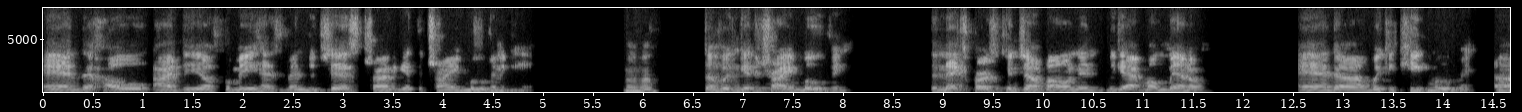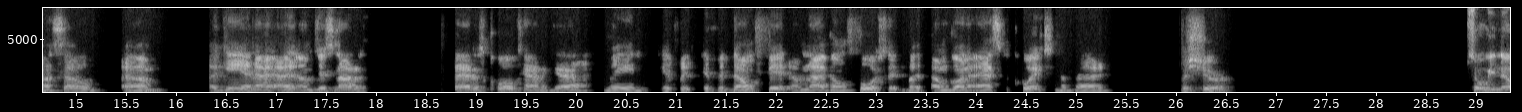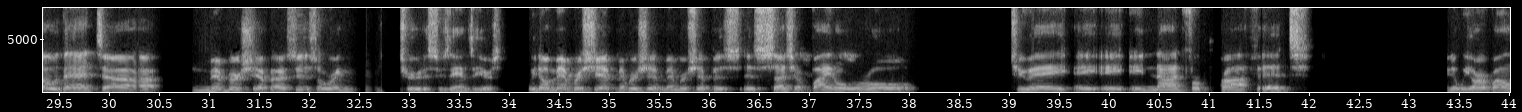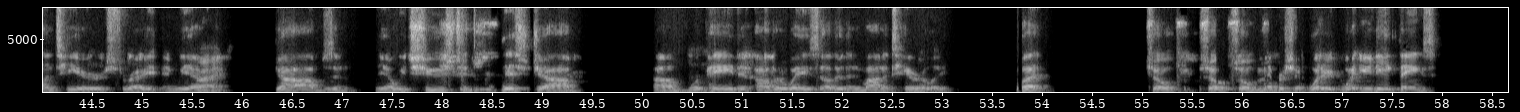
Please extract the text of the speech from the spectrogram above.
And the whole idea for me has been to just trying to get the train moving again. Mm-hmm. So if we can get the train moving, the next person can jump on and we got momentum and uh, we can keep moving. Uh, so um, again, I, I, am just not a status quo kind of guy. I mean, if it if it don't fit, I'm not gonna force it, but I'm gonna ask a question about it for sure. So we know that uh, membership, as this will ring true to Suzanne's ears, we know membership, membership, membership is is such a vital role to a a a, a non for profit. You know, we are volunteers, right? And we have right. jobs, and you know, we choose to do this job. Um, we're paid in other ways other than monetarily, but so so so membership. What are what unique things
